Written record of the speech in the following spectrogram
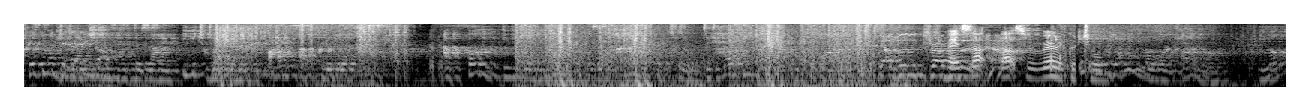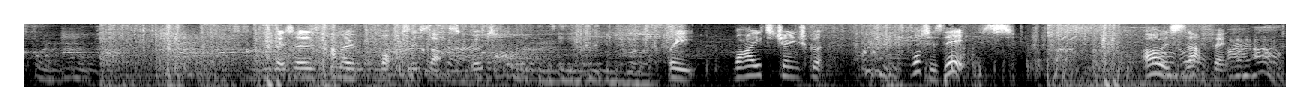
Prisma Dimensions has designed each weapon with five upgrade levels. A fully fused weapon is a powerful tool to help you Okay, so that, that's a really good tool. If you're running low on ammo, look for an ammo pack. Okay, so ammo boxes, that's good. All weapons in your inventory. Wait, why to change gun? What is this? Oh, it's that thing. I'm out.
